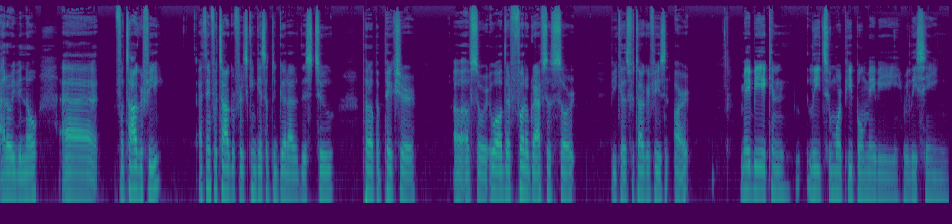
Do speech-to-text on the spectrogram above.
I don't even know. Uh, photography. I think photographers can get something good out of this too. Put up a picture uh, of sort. Well, they're photographs of sort because photography is an art maybe it can lead to more people maybe releasing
